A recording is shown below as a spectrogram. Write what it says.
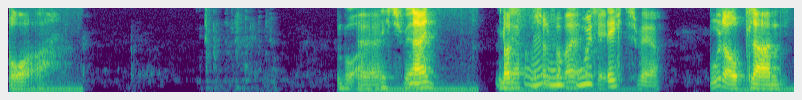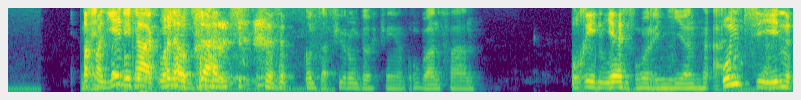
Boah. Boah, Äh, echt schwer. Nein, Ja. Schon vorbei. U ist Okay. echt schwer. Urlaubplan. Macht man Nice. jeden Tag Urlaubplan. Unterführung durchgehen, U-Bahn fahren, Urinieren. urinieren, äh, Umziehen.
